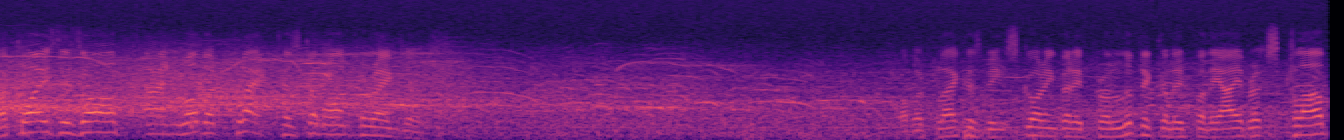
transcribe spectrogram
McCoist is off, and Robert Fleck has come on for Rangers. Robert Fleck has been scoring very prolifically for the Ibrox club.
